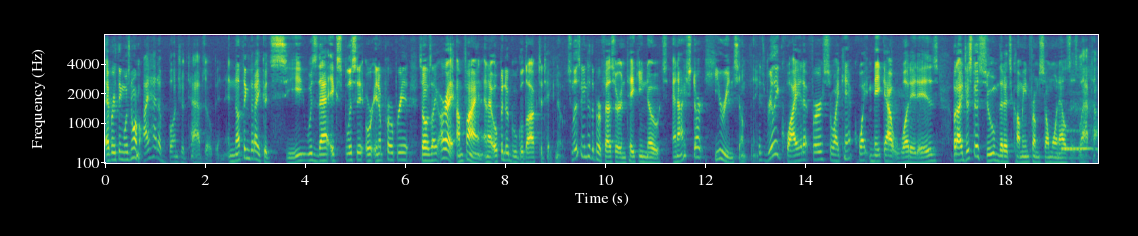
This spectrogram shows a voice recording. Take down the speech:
everything was normal. I had a bunch of tabs open, and nothing that I could see was that explicit or inappropriate. So I was like, all right, I'm fine. And I opened a Google Doc to take notes. Listening to the professor and taking notes, and I start hearing something. It's really quiet at first, so I can't quite make out what it is but I just assume that it's coming from someone else's laptop.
